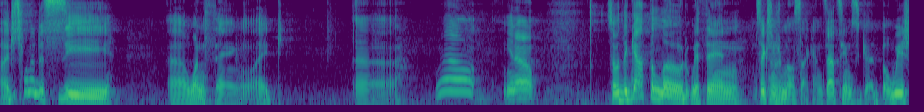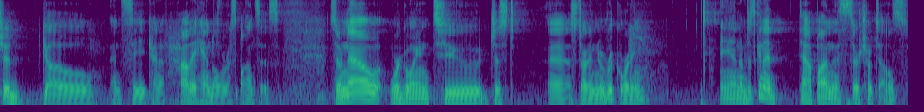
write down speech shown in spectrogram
I just wanted to see uh, one thing. Like, uh, well, you know, so they got the load within 600 milliseconds. That seems good, but we should go and see kind of how they handle responses. So now we're going to just uh, start a new recording. And I'm just going to tap on this search hotels.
